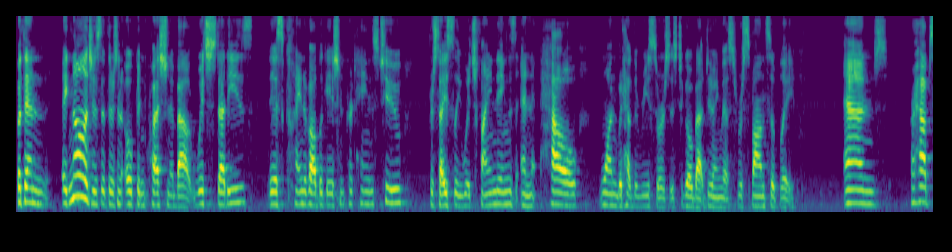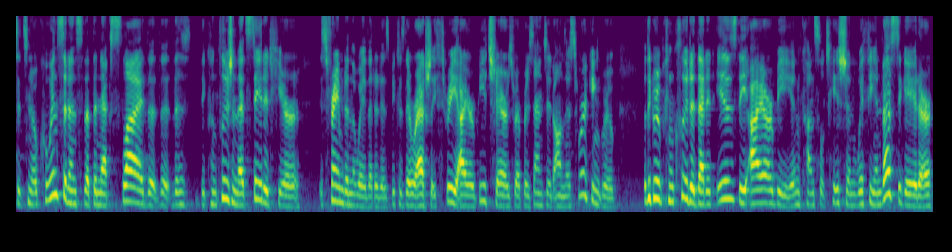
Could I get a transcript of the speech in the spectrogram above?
but then acknowledges that there's an open question about which studies this kind of obligation pertains to, precisely which findings, and how one would have the resources to go about doing this responsibly. And perhaps it's no coincidence that the next slide, the, the, the, the, conclusion that's stated here is framed in the way that it is, because there were actually three IRB chairs represented on this working group. But the group concluded that it is the IRB in consultation with the investigator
